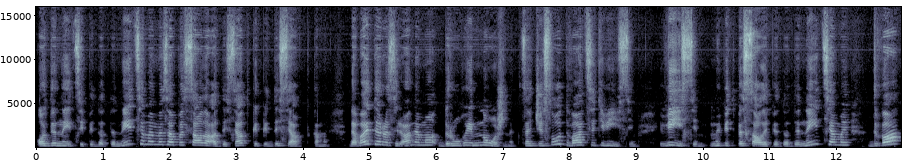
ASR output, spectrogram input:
одиниці під одиницями ми записали, а десятки під десятками. Давайте розглянемо другий множник. Це число 28. 8 ми підписали під одиницями, 2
